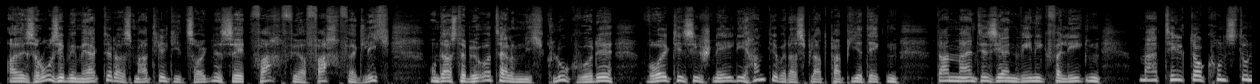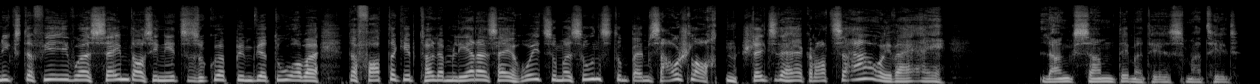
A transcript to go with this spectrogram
Als Rosi bemerkte, dass Mathild die Zeugnisse Fach für Fach verglich und aus der Beurteilung nicht klug wurde, wollte sie schnell die Hand über das Blatt Papier decken. Dann meinte sie ein wenig verlegen: Mathild, da kannst du nix dafür, ich weiß selber, dass ich nicht so gut bin wie du, aber der Vater gibt halt am Lehrer sein Holz umsonst und beim Sauschlachten stellt sich der Herr Grazer auch allweil ein. Langsam dämmerte es Mathild.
